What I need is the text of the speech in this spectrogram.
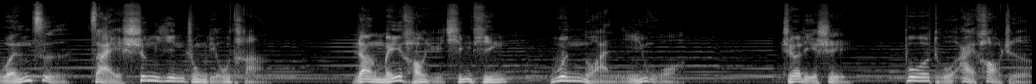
文字在声音中流淌，让美好与倾听温暖你我。这里是播读爱好者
